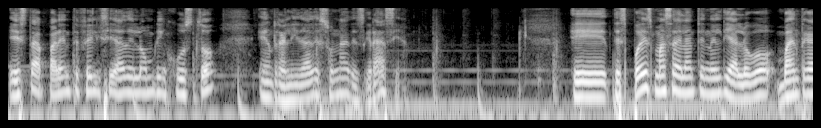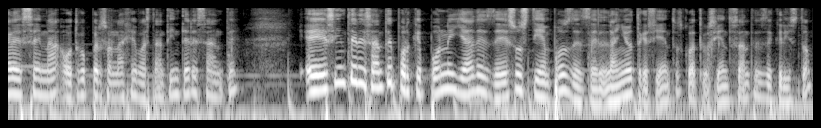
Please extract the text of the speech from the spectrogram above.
Esta aparente felicidad del hombre injusto en realidad es una desgracia. Eh, después, más adelante en el diálogo, va a entrar a escena otro personaje bastante interesante. Es interesante porque pone ya desde esos tiempos, desde el año 300, 400 antes de Cristo,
